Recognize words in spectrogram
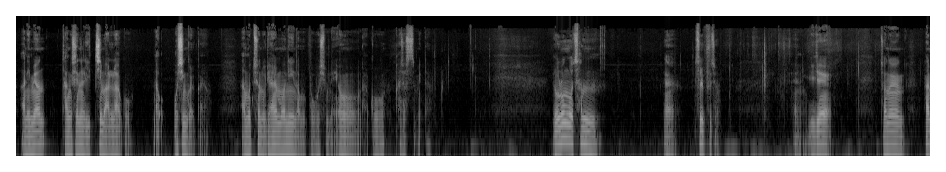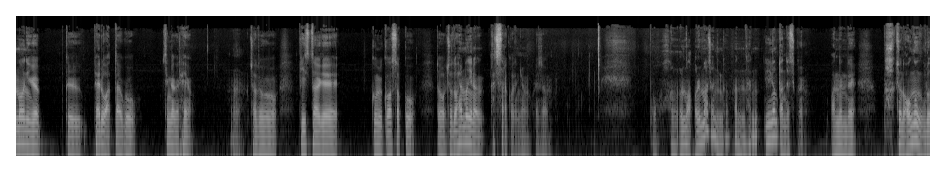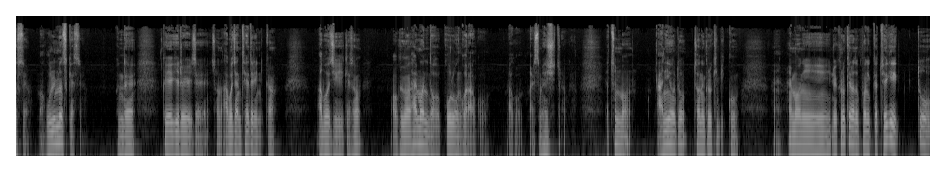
아니면 당신을 잊지 말라고 나 오신 걸까요? 아무튼 우리 할머니 너무 보고 싶네요. 라고 하셨습니다. 요런 거 참, 예, 슬프죠. 예, 이게 저는 할머니가 그 배로 왔다고 생각을 해요. 어, 저도 비슷하게 꿈을 꿨었고 또 저도 할머니랑 같이 살았거든요. 그래서 뭐 얼마 얼마 전인가 한한 1년도 안 됐을 거예요. 왔는데 막 저는 엉엉 울었어요. 막 울면서 깼어요. 근데 그 얘기를 이제 전 아버지한테 해드리니까 아버지께서 어 그건 할머니 너 보러 온 거라고 라고 말씀해 주시더라고요. 여튼 뭐 아니어도 저는 그렇게 믿고 예, 할머니를 그렇게라도 보니까 되게 또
